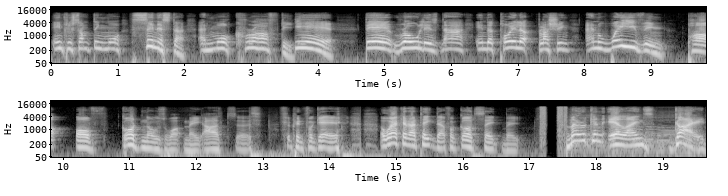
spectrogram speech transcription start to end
into something more sinister and more crafty. Yeah, their role is now in the toilet flushing and waving part of God knows what mate. I uh, flipping forget it. Where can I take that for God's sake mate? American Airlines Guide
